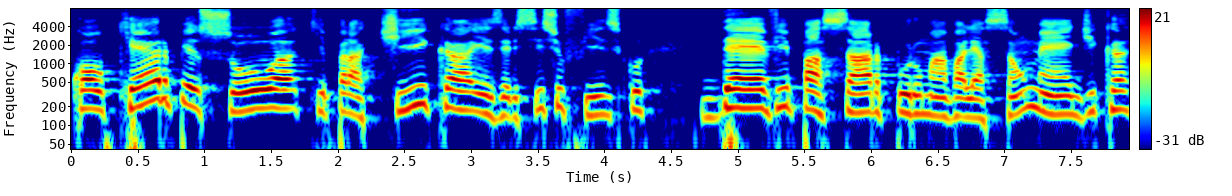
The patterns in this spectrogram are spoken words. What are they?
qualquer pessoa que pratica exercício físico deve passar por uma avaliação médica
